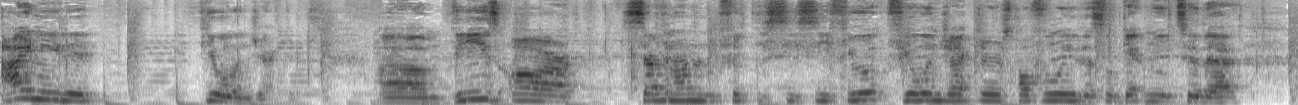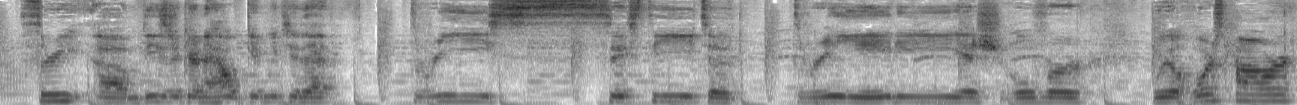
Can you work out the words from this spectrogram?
I needed fuel injectors. Um, these are 750cc fuel, fuel injectors. Hopefully this will get me to that three. Um, these are going to help get me to that 360 to 380-ish over wheel horsepower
